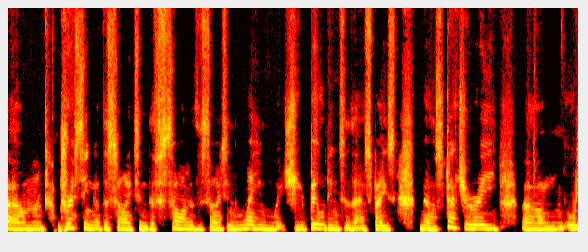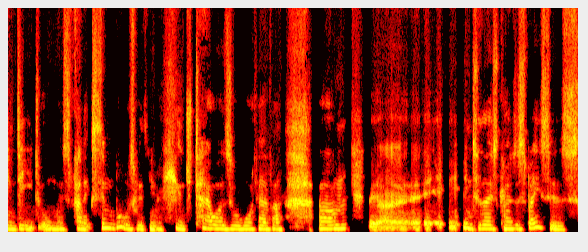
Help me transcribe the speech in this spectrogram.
um, dressing of the site, in the facade of the site, in the way in which you build into that space male statuary, um, or indeed almost phallic symbols with you know huge towers or whatever, um, uh, into those kinds of spaces.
